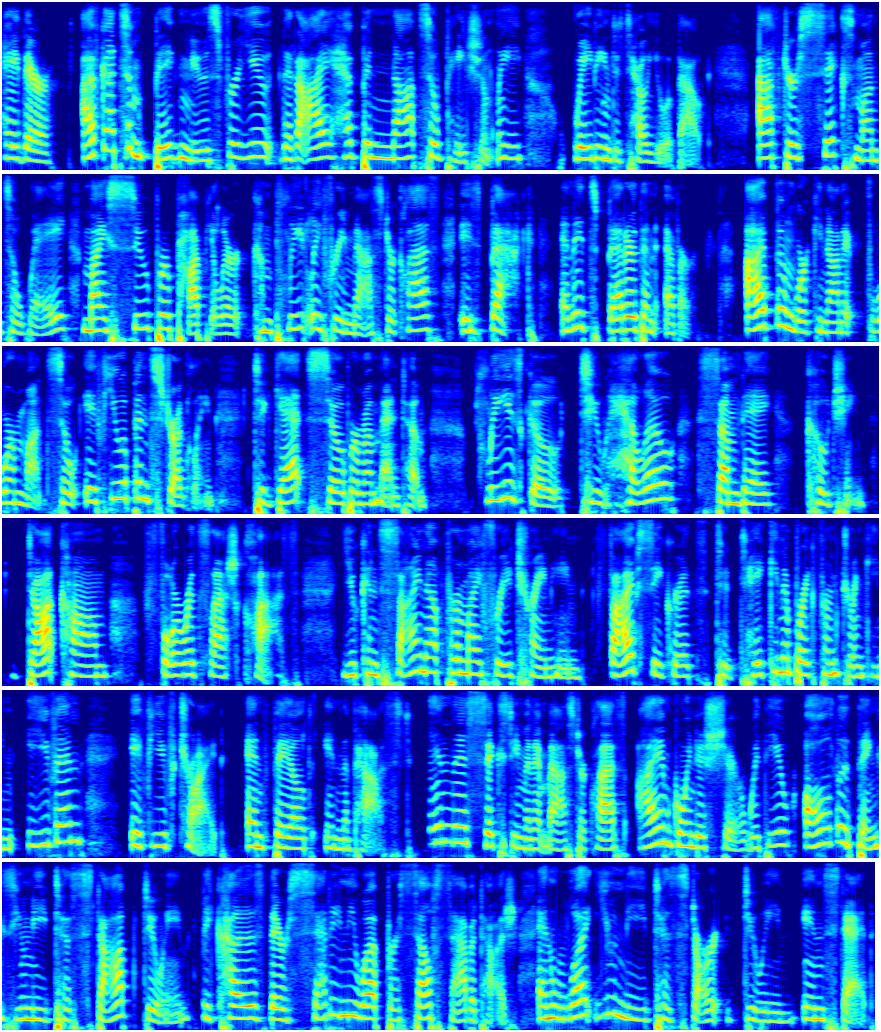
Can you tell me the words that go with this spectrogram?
Hey there. I've got some big news for you that I have been not so patiently waiting to tell you about. After six months away, my super popular, completely free masterclass is back and it's better than ever. I've been working on it for months, so if you have been struggling to get sober momentum, please go to hellosomedaycoaching.com forward slash class. You can sign up for my free training, Five Secrets to Taking a Break from Drinking, even if you've tried and failed in the past. In this 60 minute masterclass, I am going to share with you all the things you need to stop doing because they're setting you up for self sabotage and what you need to start doing instead.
